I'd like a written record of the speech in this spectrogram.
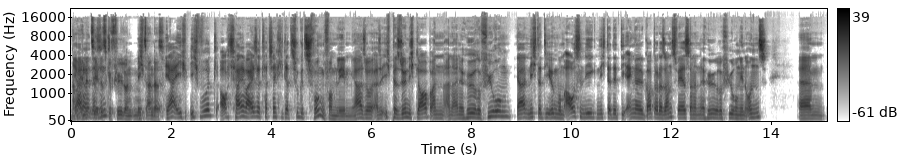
Am ja, Ende zählt das Gefühl und nichts ich, anderes. Ja, ich, ich wurde auch teilweise tatsächlich dazu gezwungen vom Leben. Ja, also, also ich persönlich glaube an, an eine höhere Führung. Ja, nicht, dass die irgendwo im Außen liegt, nicht, dass das die Engel, Gott oder sonst wer ist, sondern eine höhere Führung in uns. Ähm,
